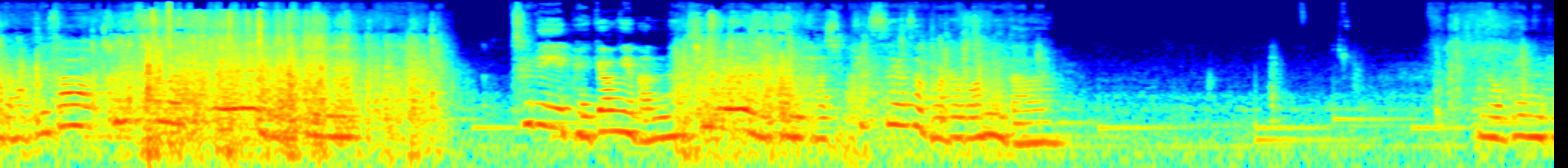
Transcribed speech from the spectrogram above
여기서 크리스마스 그 트리 배경에 맞는 실을 좀 다시 픽스해서 가려고 합니다. 여긴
